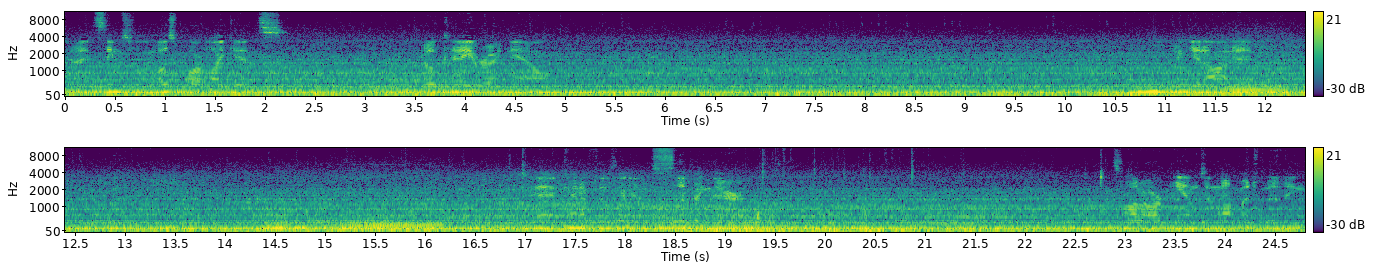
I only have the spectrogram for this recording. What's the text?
Uh, it seems for the most part like it's okay right now. I get on it. Yeah, it kind of feels like it's slipping there. It's a lot of RPMs and not much moving.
